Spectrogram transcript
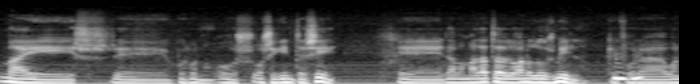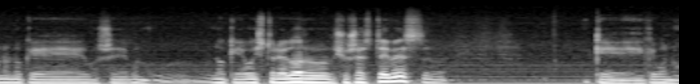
mais eh, pois, bueno, os, os seguintes sí eh, daba má data do ano 2000 que fora uh -huh. o ano no que se, eh, bueno, no que o historiador Xosé Esteves que, que bueno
